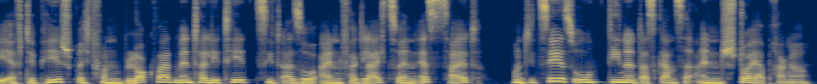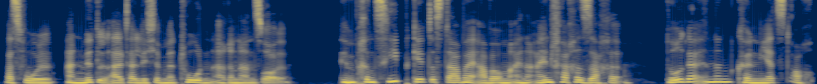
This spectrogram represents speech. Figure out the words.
Die FDP spricht von Blockwart-Mentalität, zieht also einen Vergleich zur NS-Zeit. Und die CSU, die nennt das Ganze einen Steuerpranger, was wohl an mittelalterliche Methoden erinnern soll. Im Prinzip geht es dabei aber um eine einfache Sache. Bürgerinnen können jetzt auch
